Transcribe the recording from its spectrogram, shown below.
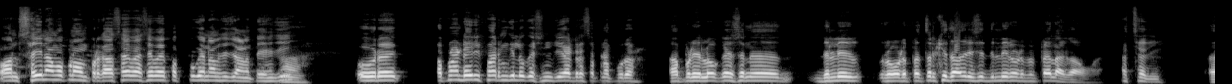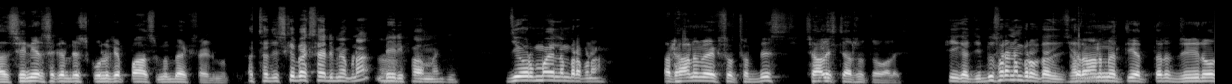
और सही नाम अपना ओम प्रकाश है वैसे भाई पप्पू के नाम से जानते हैं जी। हाँ। और अपना डेयरी फार्म की लोकेशन जी एड्रेस अपना पूरा। अपने लोकेशन दिल्ली रोड पे चरखी दादरी से दिल्ली रोड पे पहला गाँव अच्छा जी। सीनियर सेकेंडरी स्कूल के पास में बैक साइड में। अच्छा जी इसके बैक साइड में अपना हाँ। डेयरी फार्म है जी। जी और मोबाइल नंबर अपना? अठानवे एक सौ छब्बीस चालीस चार सौ चौवालीस। ठीक है जी दूसरा नंबर बता दीजिए तिरानवे तिहत्तर ज़ीरो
